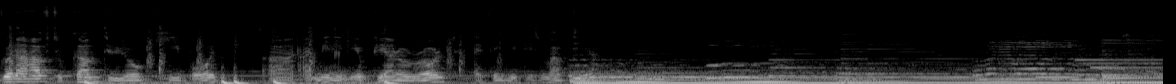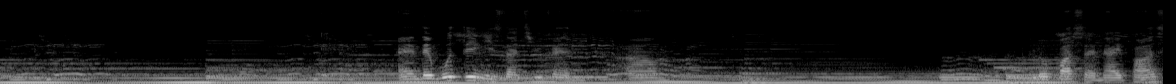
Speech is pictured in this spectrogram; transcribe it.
gonna have to come to your keyboard uh, i mean in your piano roll. I think it is mapped here and the good thing is that you can um, low pass and high pass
